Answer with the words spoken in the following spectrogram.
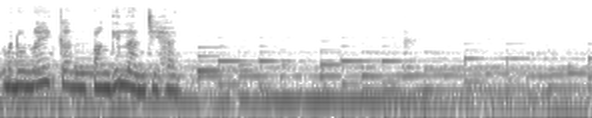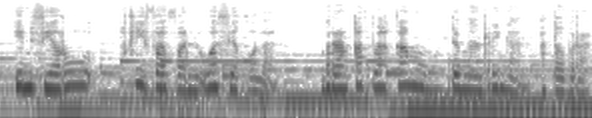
menunaikan panggilan jihad. Infiru khifafan wa. Berangkatlah kamu dengan ringan atau berat.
